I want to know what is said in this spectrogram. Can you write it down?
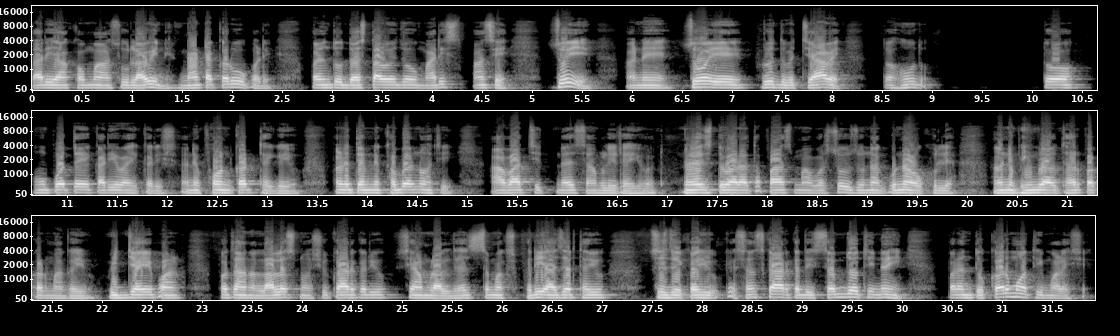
તારી આંખોમાં આંસુ લાવીને નાટક કરવું પડે, પરંતુ દસ્તાવેજો મારી પાસે જોઈએ અને જો એ વૃદ્ધ વચ્ચે આવે તો હું તો હું પોતે કાર્યવાહી કરીશ અને ફોન કટ થઈ ગયો. પણ તેમને ખબર નહોતી. આ વાતચીત નરેશ સાંભળી રહ્યો હતો. નરેશ દ્વારા તપાસમાં વર્ષો જૂના ગુનાઓ ખુલ્યા અને ભીમરાવ ધરપકડમાં ગયો. વિદ્યાએ પણ પોતાના લાલચનો સ્વીકાર કર્યો. શ્યામલાલ જજ સમક્ષ ફરી હાજર થયો. જજે કહ્યું કે સંસ્કાર કદી શબ્દોથી નહીં, પરંતુ કર્મોથી મળે છે.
